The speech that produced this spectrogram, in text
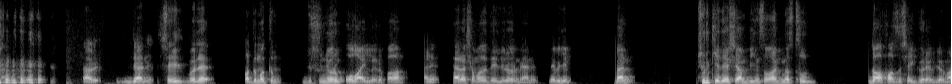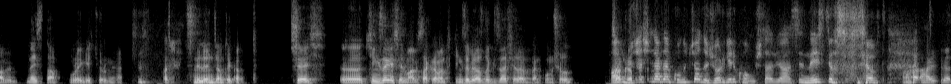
Abi, yani şey böyle adım adım düşünüyorum olayları falan. Hani her aşamada deliriyorum yani. Ne bileyim. Ben Türkiye'de yaşayan bir insan olarak nasıl daha fazla şey görebiliyorum abi. Neyse tamam buraya geçiyorum ya. Sinirleneceğim tekrar. Şey e, Kings'e geçelim abi. Sacramento Kings'e biraz da güzel şeylerden konuşalım. Abi Sakra... güzel şeylerden konuşacağız da Jörger'i kovmuşlar ya. Siz ne istiyorsunuz ya? Aynen.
